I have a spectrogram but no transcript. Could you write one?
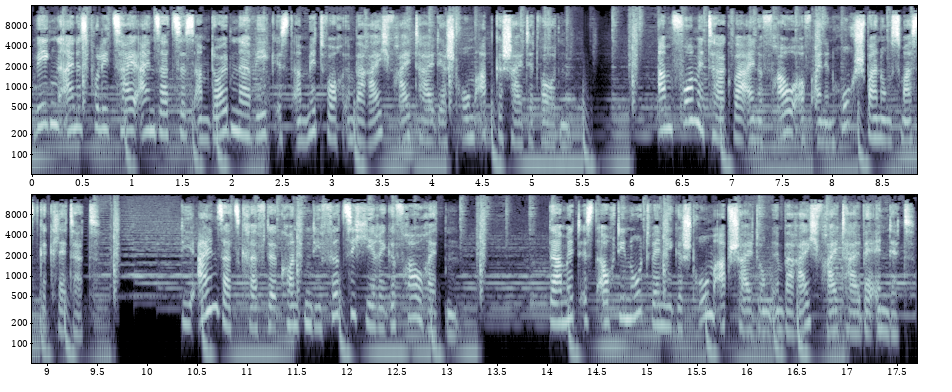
Wegen eines Polizeieinsatzes am Deubener Weg ist am Mittwoch im Bereich Freital der Strom abgeschaltet worden. Am Vormittag war eine Frau auf einen Hochspannungsmast geklettert. Die Einsatzkräfte konnten die 40-jährige Frau retten. Damit ist auch die notwendige Stromabschaltung im Bereich Freital beendet.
